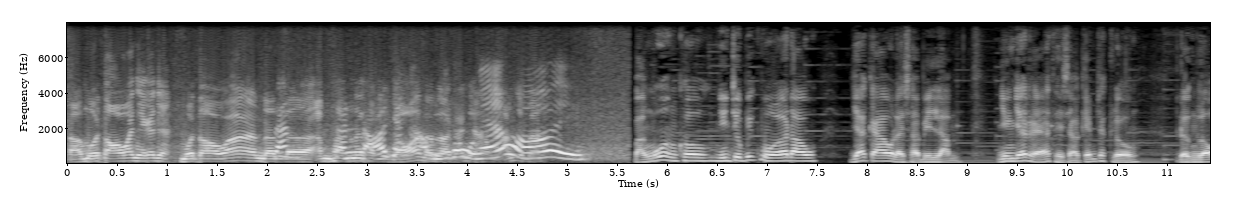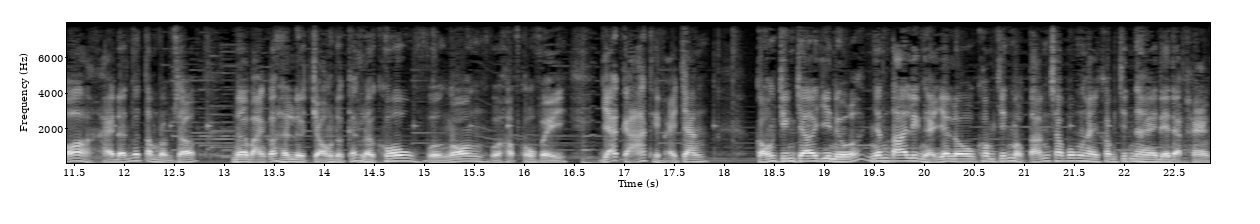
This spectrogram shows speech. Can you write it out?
Ờ mưa to quá nha cả nhà. Mưa to quá nên xanh là âm thanh nó không rõ nên là cả quần nhà áo thôi Bạn muốn ăn khô nhưng chưa biết mua ở đâu, giá cao lại sợ bị lầm, nhưng giá rẻ thì sợ kém chất lượng. Đừng lo, hãy đến với Tâm Rồng Shop, nơi bạn có thể lựa chọn được các loại khô vừa ngon vừa hợp khẩu vị, giá cả thì phải chăng. Còn chuyện chơi gì nữa, nhanh tay liên hệ Zalo 0918642092 để đặt hàng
